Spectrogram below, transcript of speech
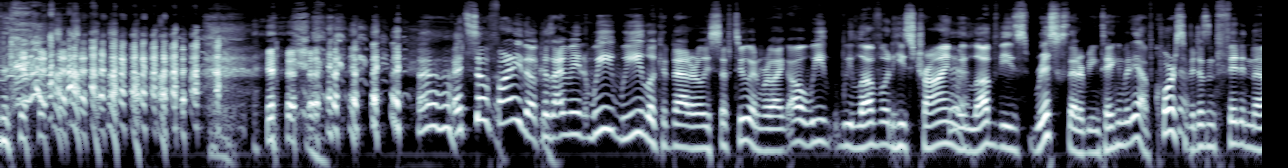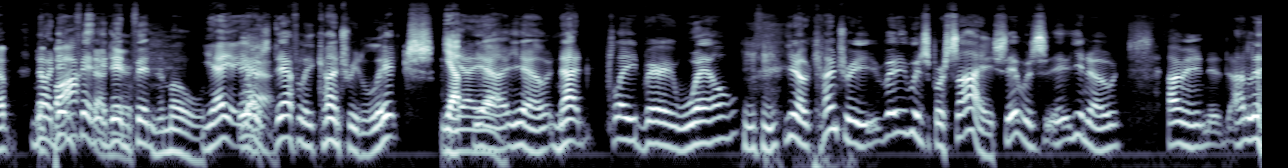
It's so funny though, because I mean, we we look at that early stuff too, and we're like, oh, we we love what he's trying. We love these risks that are being taken. But yeah, of course, if it doesn't fit in the, No, the it didn't fit. out It didn't fit in the mold. Yeah, yeah, yeah. It was definitely country licks. Yep. Yeah, yeah, yeah, not played very well. Mm-hmm. You know, country, but it was precise. It was, you know, I mean, I li-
